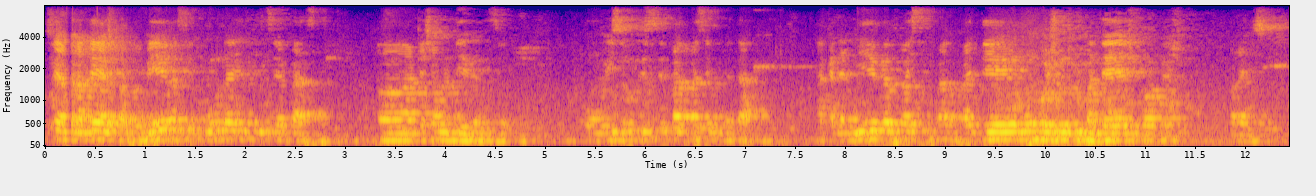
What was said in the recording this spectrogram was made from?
ser matérias para a primeira, segunda e terceira classe. Uh, a questão do nível. Com isso, isso vai, ser implementado. A academia vai, vai ter um conjunto de matérias próprias para isso.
